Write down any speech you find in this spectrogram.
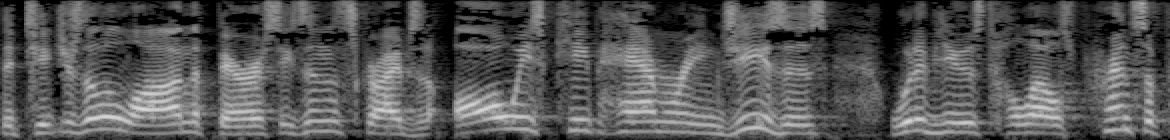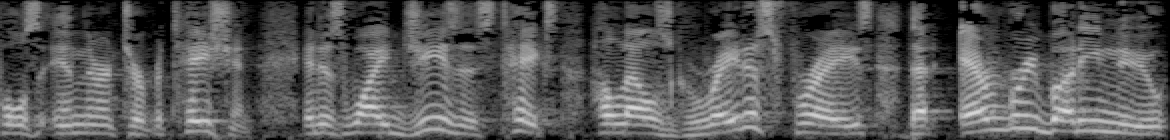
the teachers of the law and the Pharisees and the scribes that always keep hammering Jesus would have used Hillel's principles in their interpretation. It is why Jesus takes Hillel's greatest phrase that everybody knew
